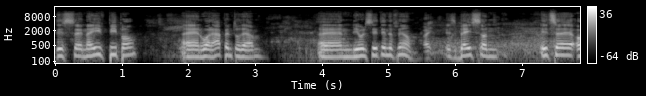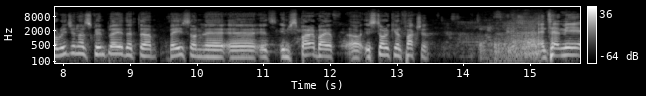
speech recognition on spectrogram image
these uh, naive people and what happened to them and you will see it in the film. Right. It's based on. It's a original screenplay that uh, based on. Uh, uh, it's inspired by a uh, historical faction. And tell me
